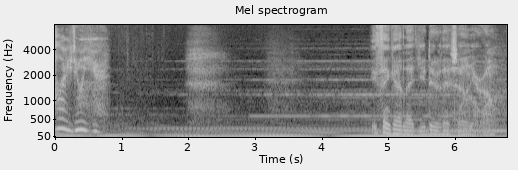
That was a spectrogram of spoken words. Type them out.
hell are you doing here? You think I'd let you do this on your own?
